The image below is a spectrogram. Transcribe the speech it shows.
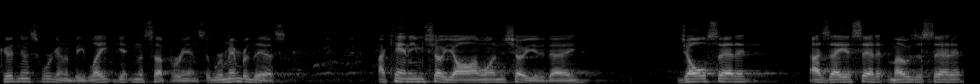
goodness, we're going to be late getting the supper in. So remember this. I can't even show you all I wanted to show you today. Joel said it, Isaiah said it, Moses said it.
